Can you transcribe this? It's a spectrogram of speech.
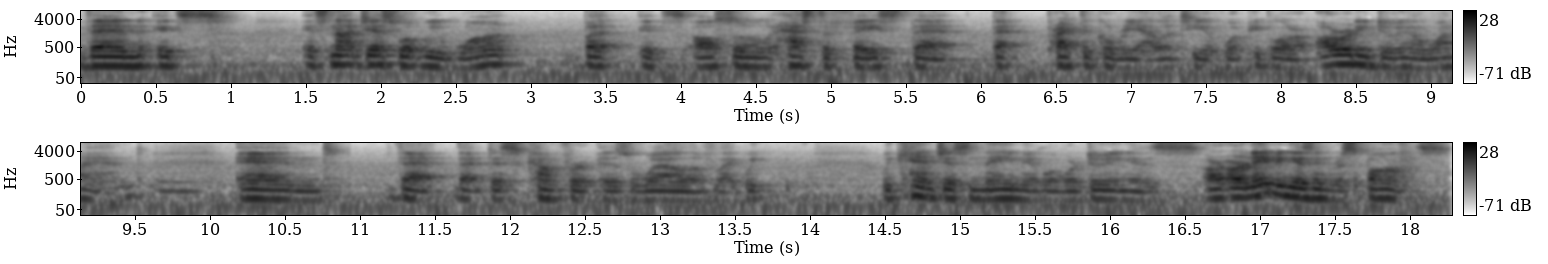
then it's it's not just what we want, but it's also has to face that that practical reality of what people are already doing on one hand, mm-hmm. and that that discomfort as well of like we we can't just name it. What we're doing is our, our naming is in response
